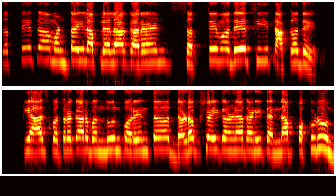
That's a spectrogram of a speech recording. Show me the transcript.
सत्तेचा म्हणता येईल आपल्याला कारण सत्तेमध्येच ही ताकद आहे. की आज पत्रकार बंधूंपर्यंत दडपशाही करण्यात आणि त्यांना पकडून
